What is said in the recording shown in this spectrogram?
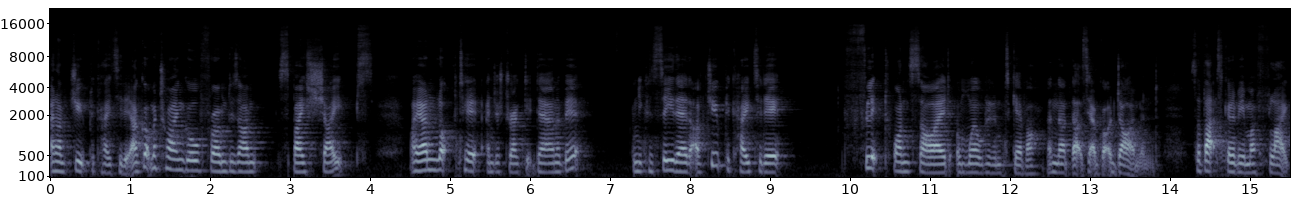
and I've duplicated it. I've got my triangle from Design Space Shapes. I unlocked it and just dragged it down a bit. And you can see there that I've duplicated it, flipped one side and welded them together. And that, that's it, I've got a diamond. So that's going to be my flag.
